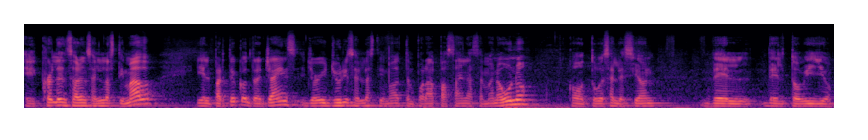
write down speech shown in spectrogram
eh, Curtin Sutton salió lastimado. Y el partido contra Giants, Jerry Judy salió lastimado la temporada pasada en la semana 1, cuando tuvo esa lesión del, del tobillo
